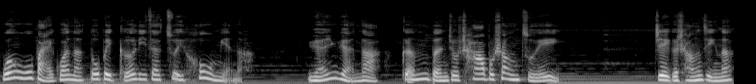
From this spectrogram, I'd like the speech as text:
文武百官呢都被隔离在最后面呢。远远的，根本就插不上嘴。这个场景呢，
